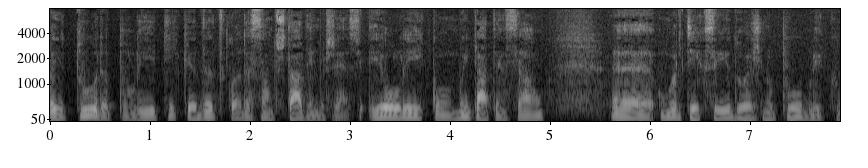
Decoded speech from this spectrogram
leitura política da declaração de estado de emergência. Eu li com muita atenção uh, um artigo saído hoje no público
